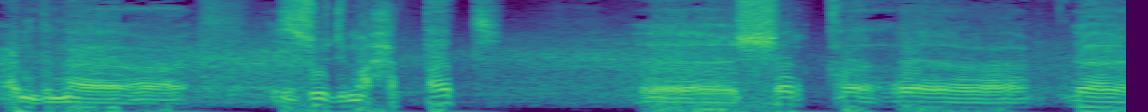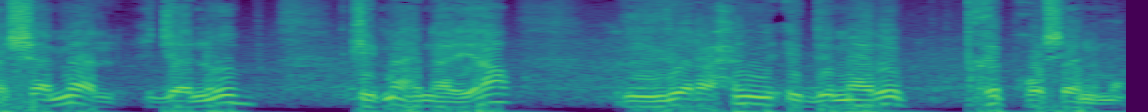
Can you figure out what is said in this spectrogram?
عندنا زوج محطات الشرق شمال جنوب كيما هنايا اللي راح يديماري très prochainement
